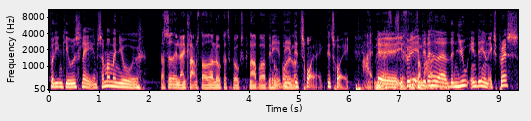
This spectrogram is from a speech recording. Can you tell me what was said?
fordi den giver udslag, jamen, så må man jo... Øh, Der sidder en eller anden klam stodder og lugter til bukseknapper og det, BH-bøjler. det, det tror jeg ikke. Det tror jeg ikke. Nej, men synes, Øh, at ifølge er for det, der hedder The New Indian Express,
